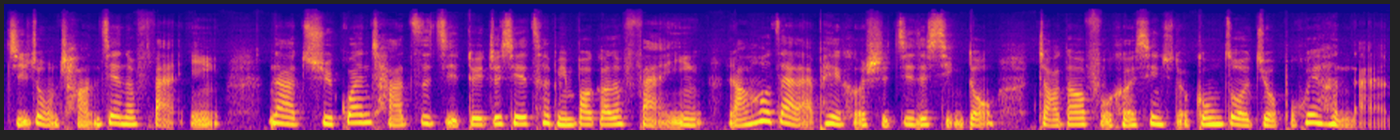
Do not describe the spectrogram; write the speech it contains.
几种常见的反应。那去观察自己对这些测评报告的反应，然后再来配合实际的行动，找到符合兴趣的工作就不会很难。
